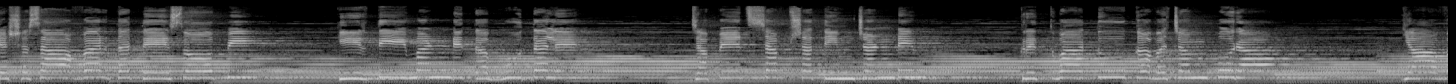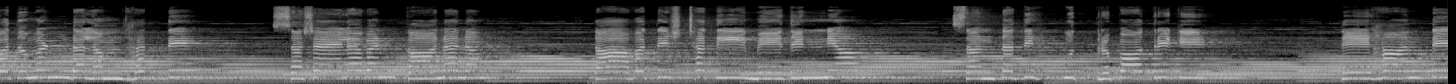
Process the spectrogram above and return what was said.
यशसा वर्तते सोऽपि कीर्तिमण्डितभूतले जपेत् सप्शतिं चण्डीं कृत्वा तु कवचं पुरा। यावद्मण्डलं धत्ते सशैलवन्काननं तावतिष्ठति मेदिन्या सन्ततिः पुत्रपौत्रिकी देहान्ते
